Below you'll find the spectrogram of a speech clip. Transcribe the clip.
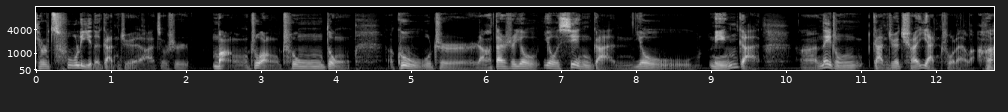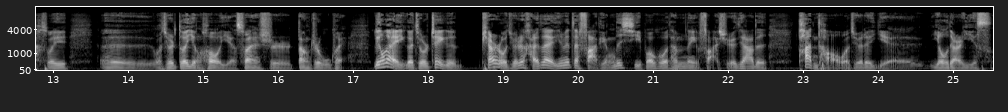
就是粗粝的感觉啊，就是莽撞、冲动、固执，然后但是又又性感又敏感啊，那种感觉全演出来了哈。所以呃，我觉得得影后也算是当之无愧。另外一个就是这个片儿，我觉得还在，因为在法庭的戏，包括他们那个法学家的探讨，我觉得也有点意思。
